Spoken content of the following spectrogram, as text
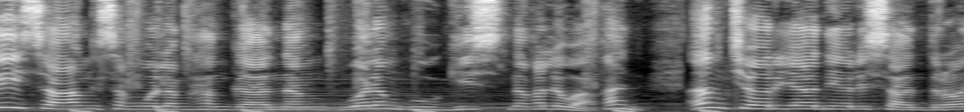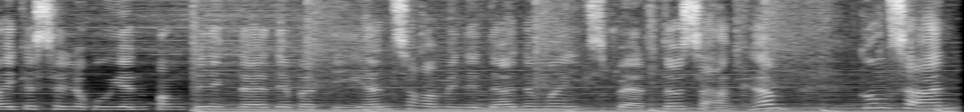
kaysa ang isang walang hangganang walang hugis na kalawakan. Ang teorya ni Alessandro ay kasalukuyan pang pinagdadebatihan sa komunidad ng mga eksperto sa agham kung saan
